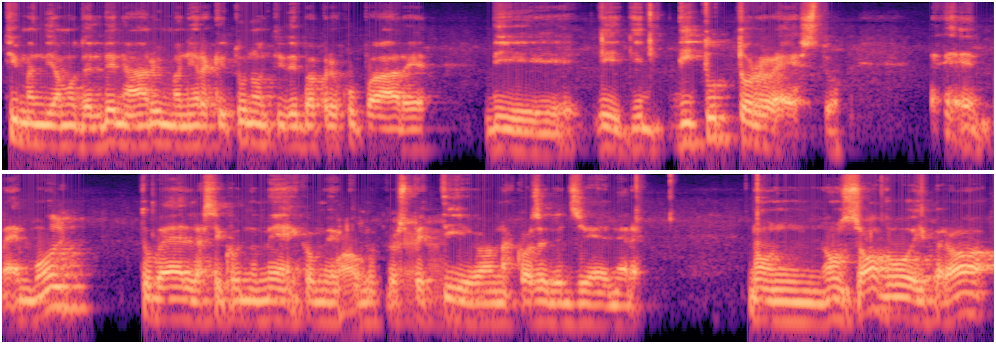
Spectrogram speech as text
ti mandiamo del denaro in maniera che tu non ti debba preoccupare di, di, di, di tutto il resto. È, è, molto bella secondo me come, wow, come prospettiva una cosa del genere. Non, non, so voi, però.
